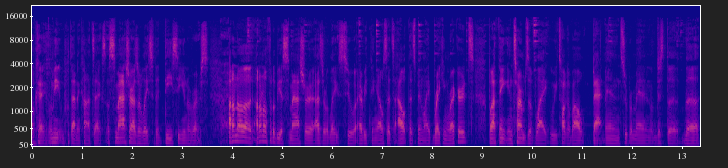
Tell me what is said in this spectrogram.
okay. Let me put that in context. A smasher as it relates to the DC universe. Right. I don't know. I don't know if it'll be a smasher as it relates to everything else that's out that's been like breaking records. But I think in terms of like we talk about Batman and Superman and just the the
